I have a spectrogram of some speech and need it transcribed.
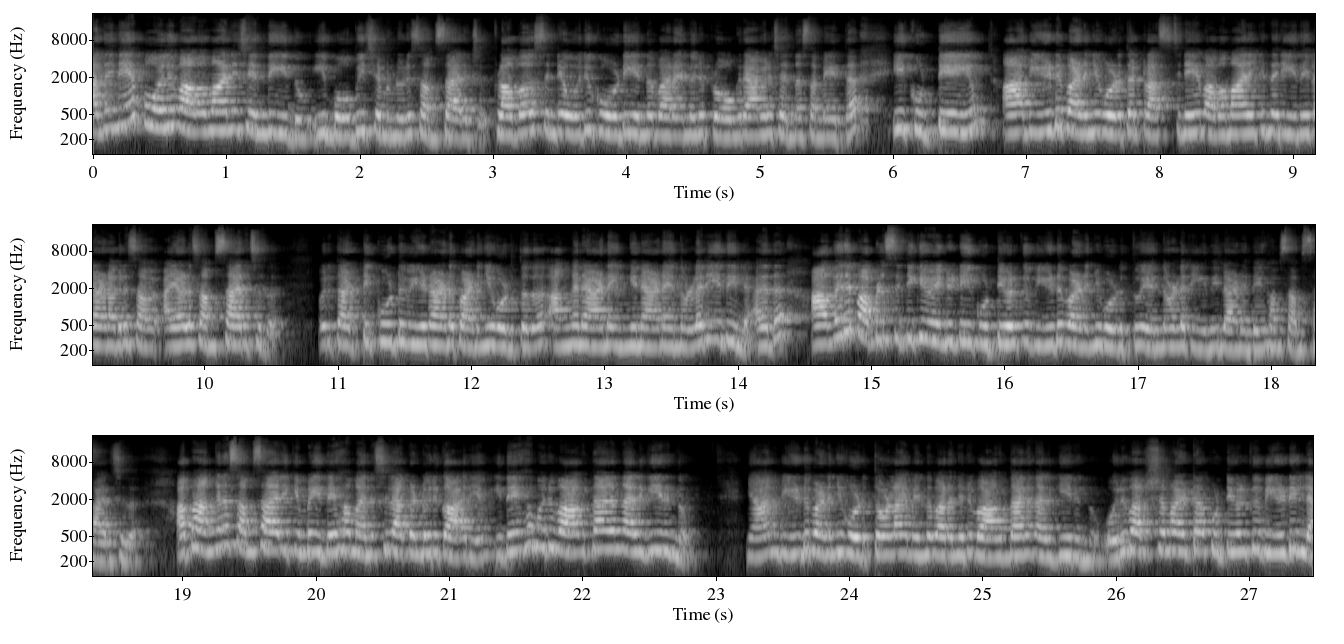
അതിനെ പോലും അവമാനിച്ച് എന്ത് ചെയ്തു? ഈ ബോബി ചെമ്മണ്ണൂർ സംസാരിച്ചു. ഫ്ലവേഴ്സിന്റെ ഒരു കോടി എന്ന് പറയുന്ന ഒരു പ്രോഗ്രാമിൽ ചെന്ന സമയത്ത് ഈ കുട്ടിയെയും ആ വീട് പണിഞ്ഞു കൊടുത്ത ട്രസ്റ്റിനെയും അപമാനിക്കുന്ന രീതിയിലാണ് അവർ അയാൾ സംസാരിച്ചത്. ഒരു തട്ടിക്കൂട്ട് വീടാണ് പണിഞ്ഞു കൊടുത്തത്. അങ്ങനെയാണ് ഇങ്ങനെയാണ് എന്നുള്ള രീതിയിൽ. അതായത് അവർ പബ്ലിസിറ്റിക്ക് വേണ്ടിയിട്ട് ഈ കുട്ടികൾക്ക് വീട് പണിഞ്ഞു കൊടുത്തു എന്നുള്ള രീതിയിലാണ് ഇദ്ദേഹം സംസാരിച്ചത്. അപ്പൊ അങ്ങനെ സംസാരിക്കുമ്പോൾ ഇദ്ദേഹം മനസ്സിലാക്കേണ്ട ഒരു കാര്യം ഇദ്ദേഹം ഒരു വാഗ്ദാനം നൽകിയിരുന്നു. ഞാൻ വീട് പണിഞ്ഞു കൊടുത്തോളാം എന്ന് പറഞ്ഞൊരു വാഗ്ദാനം നൽകിയിരുന്നു. ഒരു വർഷമായിട്ട് ആ കുട്ടികൾക്ക് വീടില്ല.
